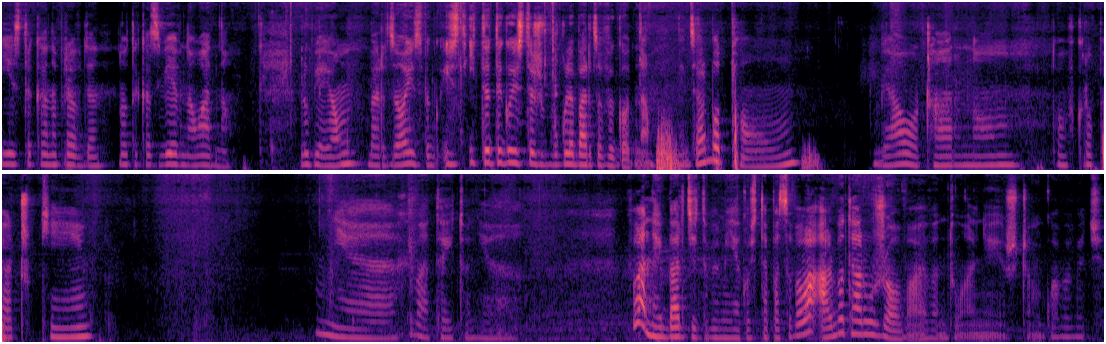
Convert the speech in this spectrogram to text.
I jest taka naprawdę, no taka zwiewna, ładna. Lubię ją bardzo jest, jest, i do tego jest też w ogóle bardzo wygodna. Więc albo tą biało-czarną, tą w kropeczki. Nie, chyba tej to nie. Chyba najbardziej to by mi jakoś ta pasowała, albo ta różowa ewentualnie jeszcze mogłaby być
